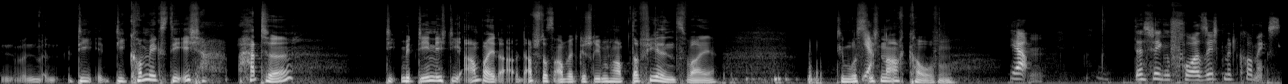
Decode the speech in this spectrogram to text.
die, die Comics, die ich hatte, die, mit denen ich die Arbeit, Abschlussarbeit geschrieben habe, da fehlen zwei. Die musste Ja. ich nachkaufen. Ja. Deswegen Vorsicht mit Comics.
